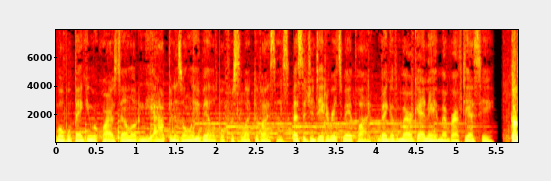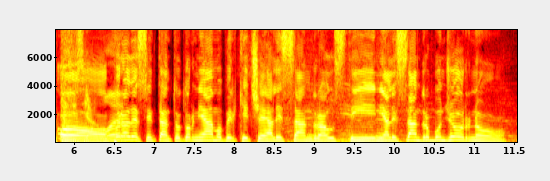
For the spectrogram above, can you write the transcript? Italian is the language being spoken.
Mobile banking requires downloading the app and is only available for select devices. Message and data rates may apply. Bank of America and a member FDIC. Tanto Oh, ci siamo, eh. però adesso intanto torniamo perché c'è Alessandro Austini. Alessandro, buongiorno.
